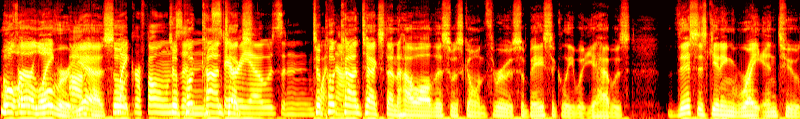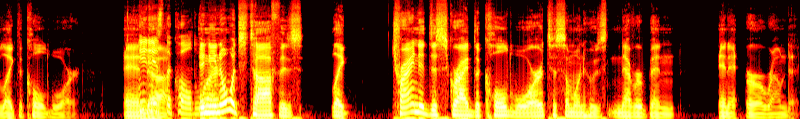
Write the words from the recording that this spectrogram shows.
Well, over, all like, over, um, yeah. So microphones to put and context- stereos and to put context on how all this was going through, so basically what you had was this is getting right into like the Cold War. And It is uh, the Cold War. And you know what's tough is like trying to describe the Cold War to someone who's never been in it or around it.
